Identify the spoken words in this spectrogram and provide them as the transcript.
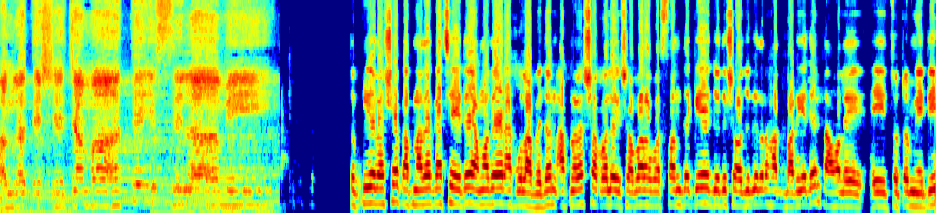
বাংলাদেশ জামাতে ইসলামী। তো প্রিয় দর্শক আপনাদের কাছে এটাই আমাদের আকুল আবেদন। আপনারা সকলে সবার অবস্থান থেকে যদি সহযোগিতার হাত বাড়িয়ে দেন তাহলে এই ছোট মেয়েটি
